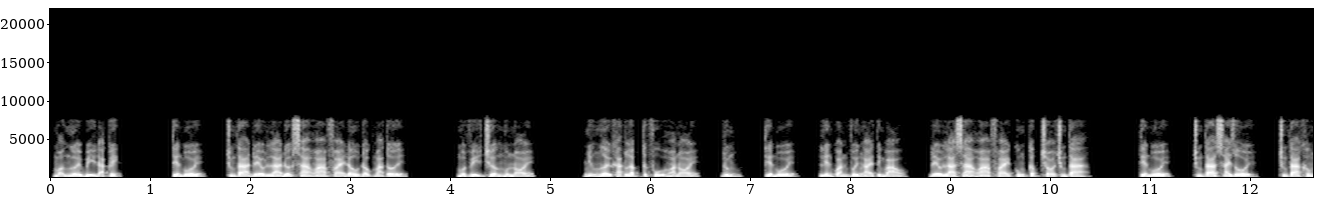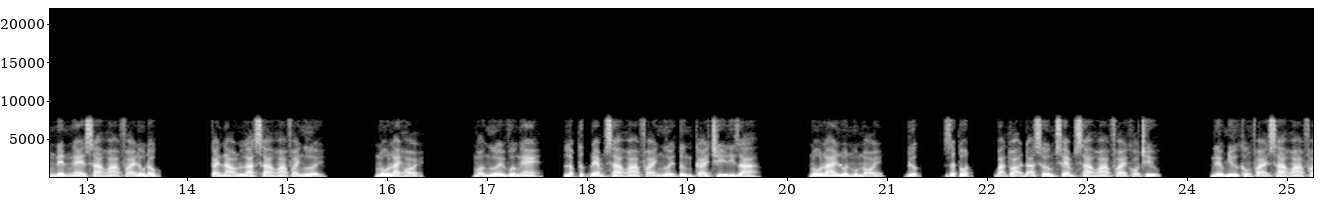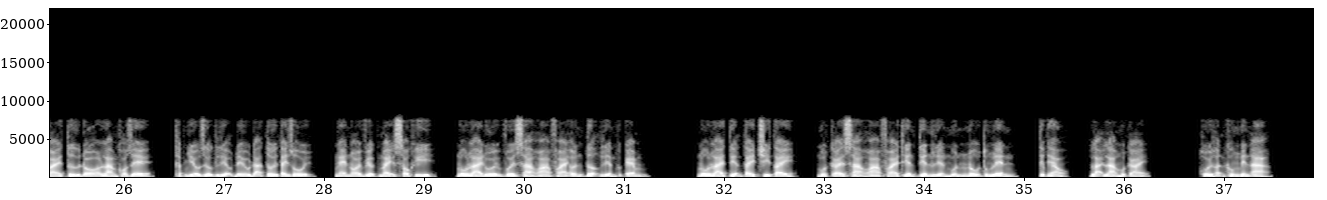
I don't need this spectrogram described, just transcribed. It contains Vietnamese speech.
Mọi người bị đả kích. Tiền bối, chúng ta đều là được xa hoa phái đầu độc mà tới một vị trưởng môn nói. Những người khác lập tức phụ hòa nói, đúng, tiền bối, liên quan với ngài tình báo, đều là xa hoa phái cung cấp cho chúng ta. Tiền bối, chúng ta sai rồi, chúng ta không nên nghe xa hoa phái đầu độc. Cái nào là xa hoa phái người? Nô lai hỏi. Mọi người vừa nghe, lập tức đem xa hoa phái người từng cái chỉ đi ra. Nô lai luôn muốn nói, được, rất tốt, bản tọa đã sớm xem xa hoa phái khó chịu. Nếu như không phải xa hoa phái từ đó làm khó dễ, thật nhiều dược liệu đều đã tới tay rồi, nghe nói việc này sau khi nô lai đối với xa hoa phái ấn tượng liền cực kém. Nô lai tiện tay chỉ tay một cái xa hoa phái thiên tiên liền muốn nổ tung lên, tiếp theo, lại là một cái. Hối hận không nên a.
